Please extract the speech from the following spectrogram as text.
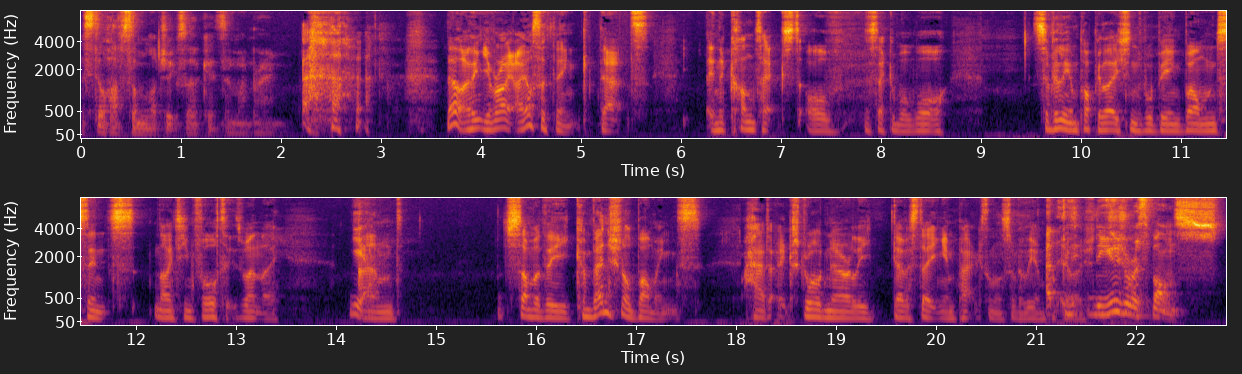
I still have some logic circuits in my brain. No, I think you're right. I also think that in the context of the Second World War, civilian populations were being bombed since 1940s, weren't they? Yeah, And some of the conventional bombings had extraordinarily devastating impacts on the civilian the, population. the usual response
